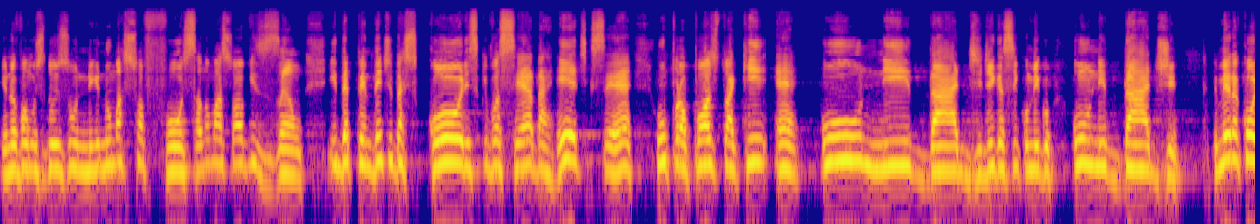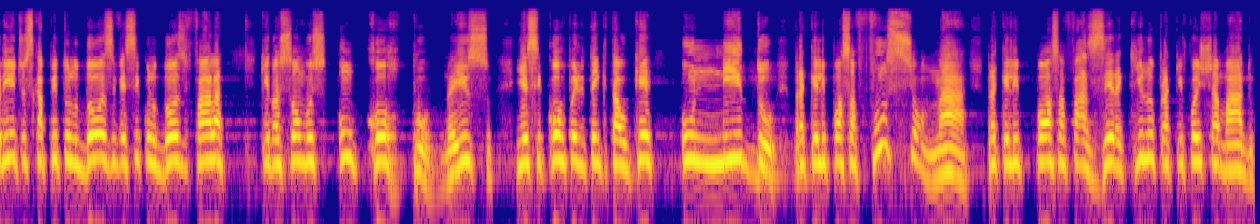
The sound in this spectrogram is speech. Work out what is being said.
e nós vamos nos unir numa só força, numa só visão, independente das cores que você é, da rede que você é, o propósito aqui é unidade. Diga assim comigo, unidade. 1 Coríntios capítulo 12, versículo 12 fala que nós somos um corpo, não é isso? E esse corpo ele tem que estar o quê? Unido, para que ele possa funcionar, para que ele possa fazer aquilo para que foi chamado.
